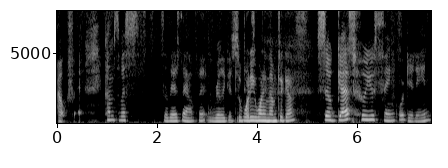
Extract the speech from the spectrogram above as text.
outfit. Comes with, so there's the outfit, really good. So what are you wanting them to guess? So guess who you think we're getting,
